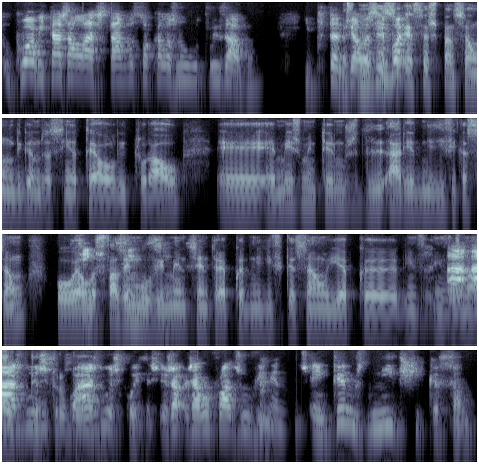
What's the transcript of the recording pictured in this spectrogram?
o que o habitat já lá estava, só que elas não o utilizavam. E, portanto, mas, elas, mas essa, embora... essa, expansão, digamos assim, até ao litoral, é, é, mesmo em termos de área de nidificação ou sim, elas fazem sim, movimentos sim. entre época de nidificação e época de invernal há, há duas, há as duas coisas. Eu já, já vou falar dos movimentos. Em termos de nidificação,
